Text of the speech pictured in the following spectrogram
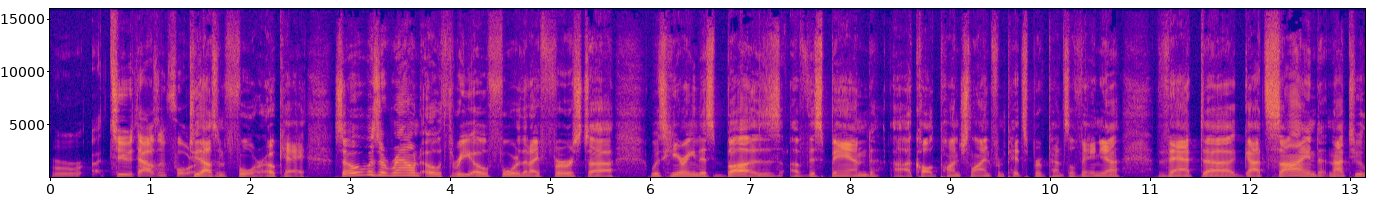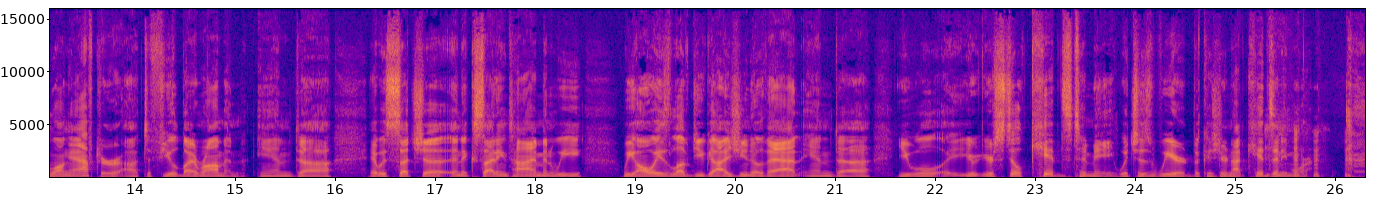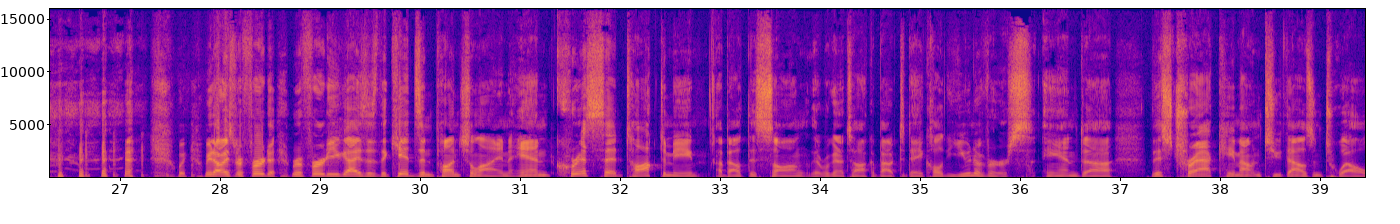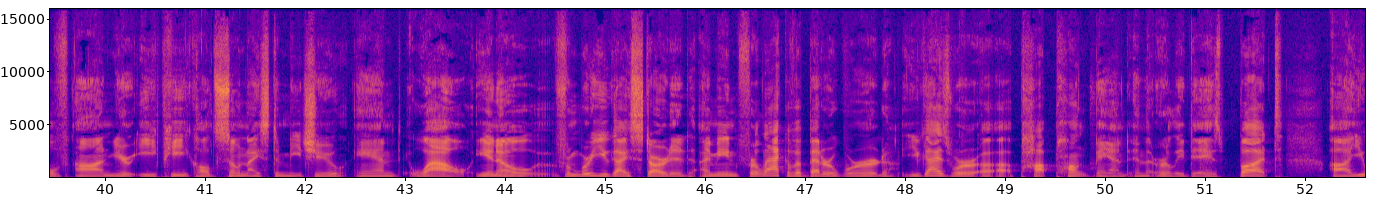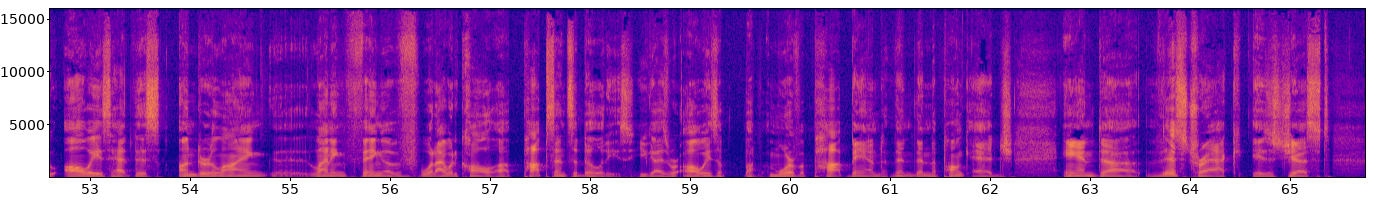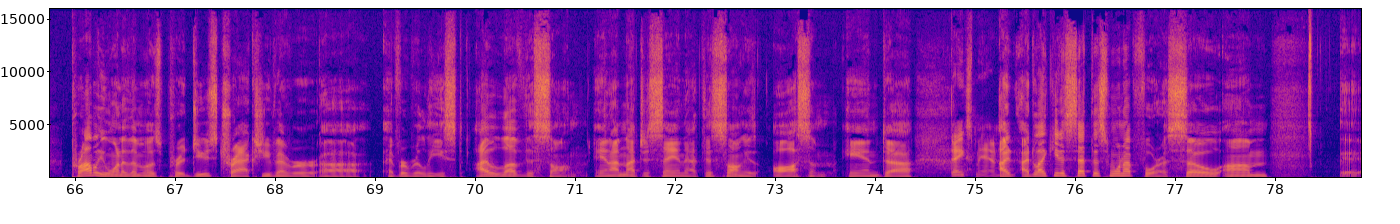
2004. 2004. Okay. So it was around 03, 04 that I first uh, was hearing this buzz of this band uh, called Punchline from Pittsburgh, Pennsylvania, that uh, got signed not too long after uh, to Fueled by Ramen. And uh, it was such a, an exciting time. And we. We always loved you guys, you know that, and uh, you will. You're, you're still kids to me, which is weird because you're not kids anymore. We- We'd always refer to refer to you guys as the kids in Punchline. And Chris had talked to me about this song that we're going to talk about today called Universe. And uh, this track came out in 2012 on your EP called So Nice to Meet You. And wow, you know, from where you guys started, I mean, for lack of a better word, you guys were a, a pop punk band in the early days, but uh, you always had this underlying uh, lining thing of what I would call uh, pop sensibilities. You guys were always a, a more of a pop band than than the punk edge, and uh, this track is just probably one of the most produced tracks you've ever uh, ever released. I love this song, and I'm not just saying that. This song is awesome, and uh, Thanks, man. I'd, I'd like you to set this one up for us. So, um,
